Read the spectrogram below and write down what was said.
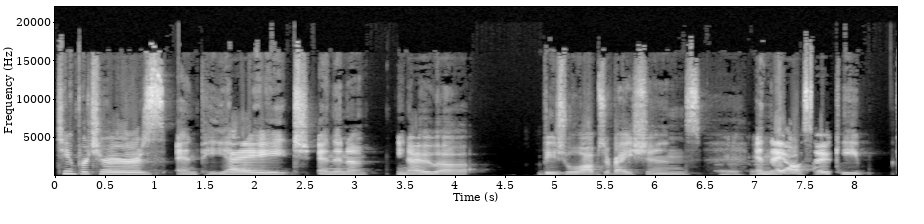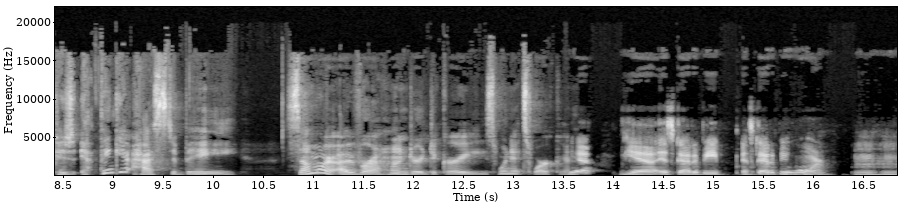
temperatures and pH and then a you know uh, visual observations, mm-hmm. and they also keep because I think it has to be somewhere over a hundred degrees when it's working. Yeah, yeah, it's got to be it's got to be warm. Mm-hmm.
